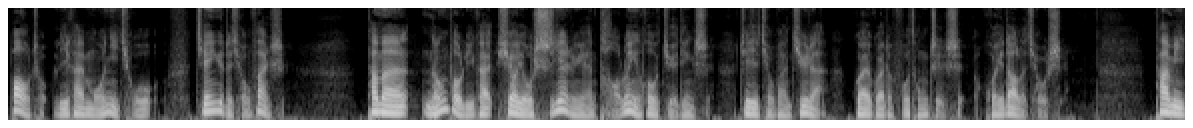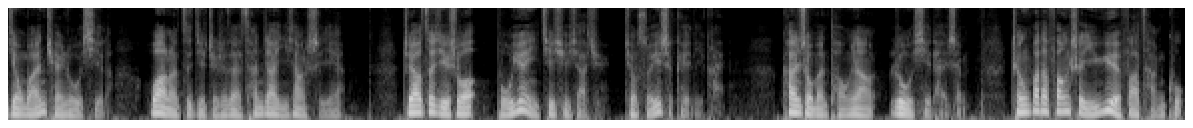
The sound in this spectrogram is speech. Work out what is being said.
报酬离开模拟囚监狱的囚犯时，他们能否离开需要由实验人员讨论以后决定时，这些囚犯居然乖乖地服从指示，回到了囚室。他们已经完全入戏了，忘了自己只是在参加一项实验。只要自己说不愿意继续下去，就随时可以离开。看守们同样入戏太深，惩罚的方式也越发残酷，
